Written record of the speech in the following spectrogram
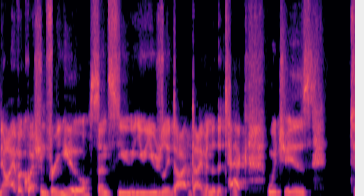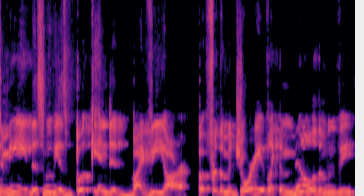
Now I have a question for you, since you you usually di- dive into the tech, which is to me this movie is bookended by VR, but for the majority of like the middle of the movie,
